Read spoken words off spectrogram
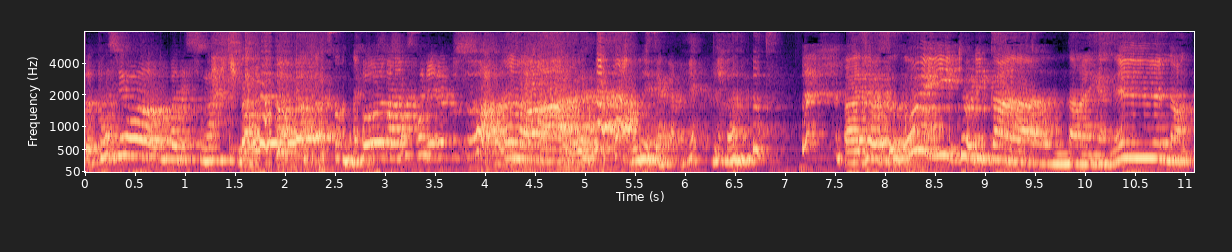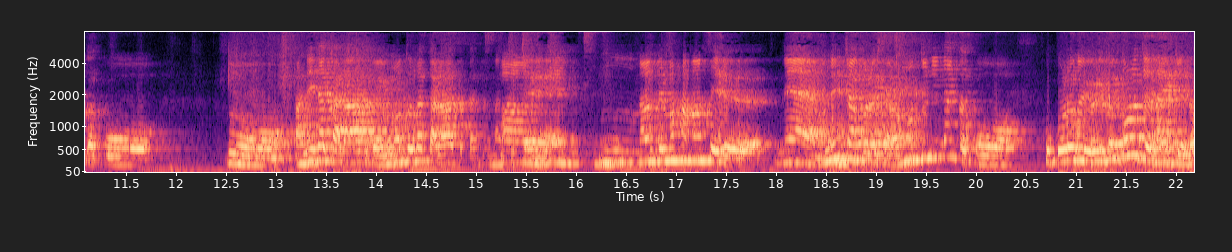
私はあんまりしないけど、相談されることはあ姉ちゃんからね。あ、じゃあすごいいい距離感なんやね。なんかこう、もう姉だからとか妹だからとかじゃなくてうん、何でも話せる。ねお姉ちゃんからしたら本当になんかこう、心の拠り所じゃないけど、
